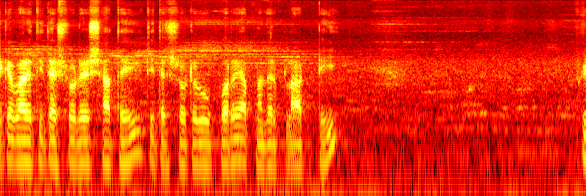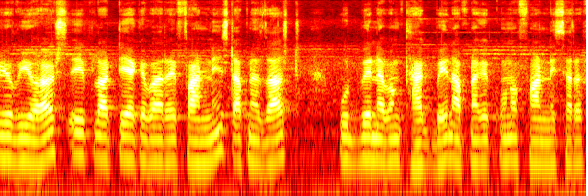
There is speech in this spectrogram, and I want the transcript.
একেবারে তিতাস রোডের সাথেই তিতাস রোডের উপরে আপনাদের প্লাটটি প্রিয় ভিউয়ার্স এই প্লটটি একেবারে ফার্নিশড আপনি জাস্ট উঠবেন এবং থাকবেন। আপনাকে কোনো ফার্নিচারের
